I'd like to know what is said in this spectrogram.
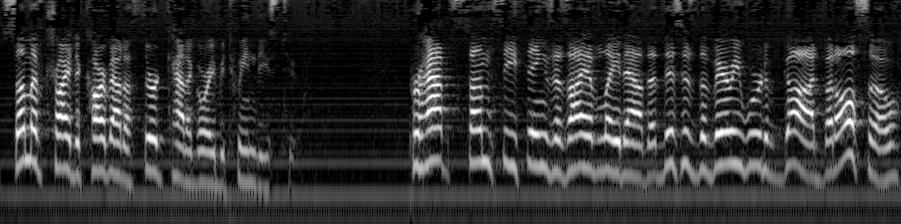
Some have tried to carve out a third category between these two. Perhaps some see things as I have laid out, that this is the very Word of God, but also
